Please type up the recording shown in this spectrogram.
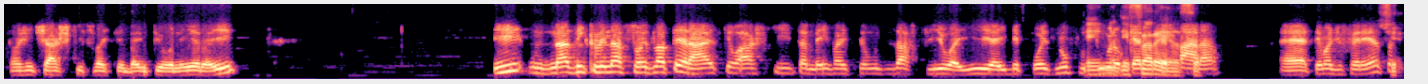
então a gente acha que isso vai ser bem pioneiro aí. E nas inclinações laterais, que eu acho que também vai ser um desafio aí, aí depois no futuro eu quero separar. É, tem uma diferença. Sim.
